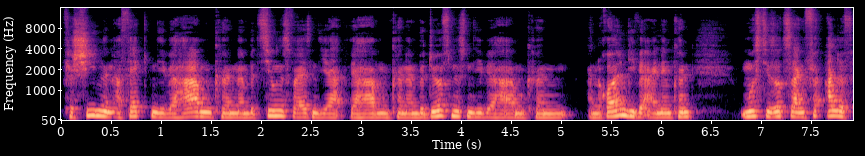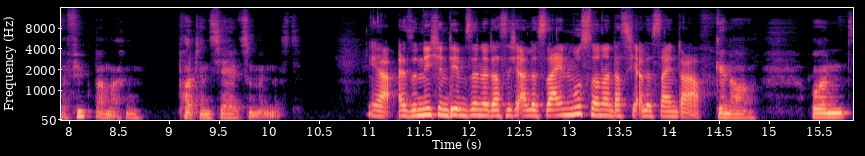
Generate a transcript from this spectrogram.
verschiedenen Affekten, die wir haben können, an Beziehungsweisen, die wir haben können, an Bedürfnissen, die wir haben können, an Rollen, die wir einnehmen können, muss die sozusagen für alle verfügbar machen. Potenziell zumindest. Ja, also nicht in dem Sinne, dass ich alles sein muss, sondern dass ich alles sein darf. Genau. Und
